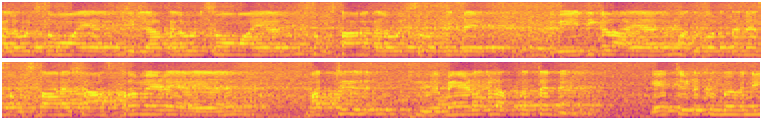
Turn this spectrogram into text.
കലോത്സവമായാലും ജില്ലാ കലോത്സവമായാലും സംസ്ഥാന കലോത്സവത്തിന്റെ വേദികളായാലും സംസ്ഥാന ശാസ്ത്രമേളയായാലും മറ്റ് മേളകളൊക്കെ തന്നെ ഏറ്റെടുക്കുന്നതിന്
